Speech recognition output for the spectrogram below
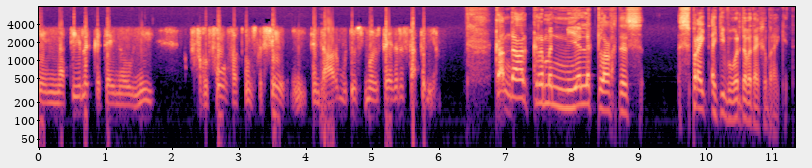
en natuurlik het hy nou nie gevolg wat ons gesê het nie en daarom moet ons maar verdere stappe neem. Kan daar kriminele klagtes spruit uit die woorde wat hy gebruik het?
